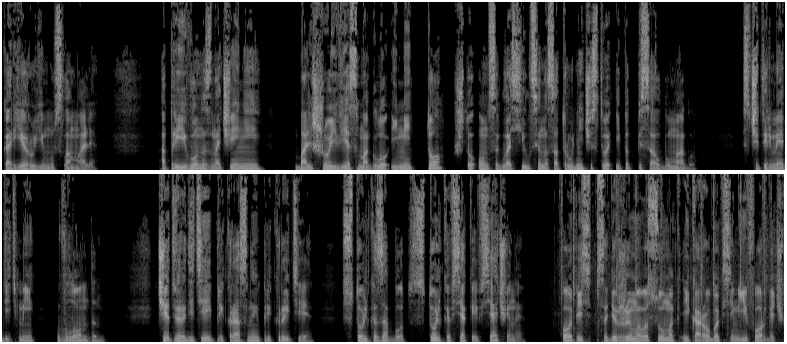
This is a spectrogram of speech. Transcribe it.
карьеру ему сломали. а при его назначении большой вес могло иметь то, что он согласился на сотрудничество и подписал бумагу. С четырьмя детьми в Лондон. Четверо детей — прекрасное прикрытие. Столько забот, столько всякой всячины. Опись содержимого сумок и коробок семьи Форгач.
